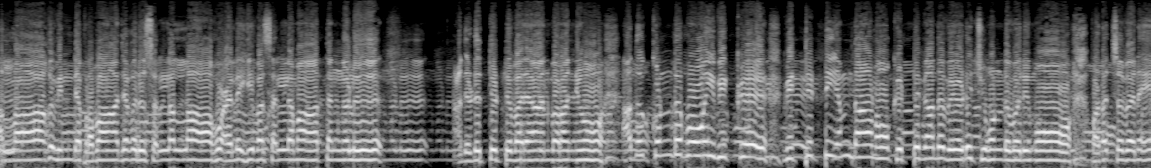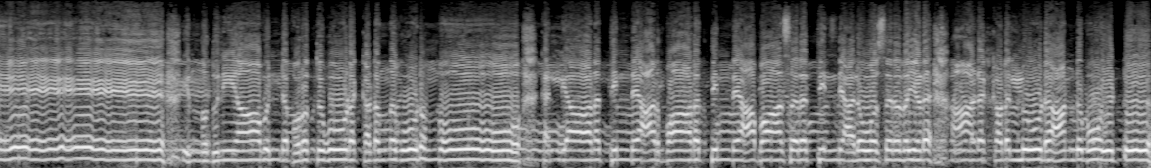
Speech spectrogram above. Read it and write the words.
അള്ളാഹുവിന്റെ പ്രവാചകർ സല്ലല്ലാഹു അലൈഹി വസല്ലമ തങ്ങൾ അതെടുത്തിട്ട് വരാൻ പറഞ്ഞു. അത് കൊണ്ടുപോയി വിക്ക്. വിറ്റിട്ട് എന്താണോ കിട്ടുക അത് മേടിച്ചു കൊണ്ടുവരുമോ? പടച്ചവനെ ഇന്ന് ദുനിയാവിന്റെ പുറത്തുകൂടെ കടന്നുകൂടുമ്പോ കല്യാണത്തിന്റെ ആർഭാടത്തിന്റെ ആഭാസരത്തിന്റെ അലോസരതയുടെ ആഴക്കടലിലൂടെ ആണ്ടുപോയിട്ട്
